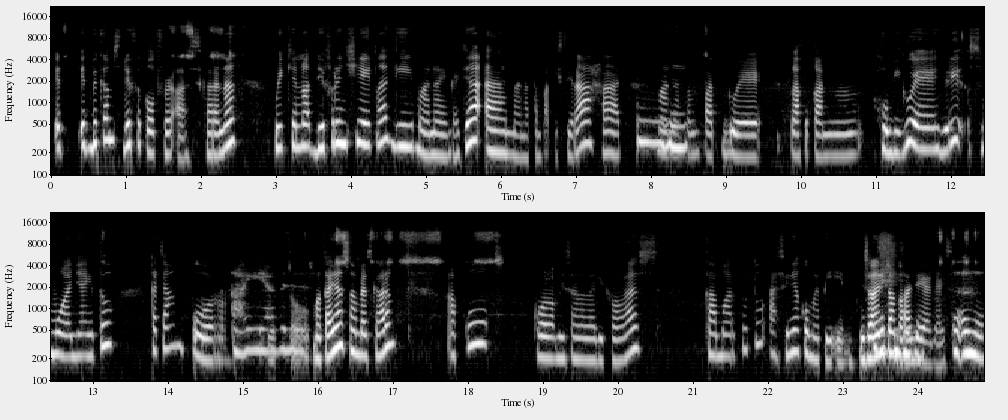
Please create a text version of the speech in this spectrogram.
it it becomes difficult for us karena we cannot differentiate lagi mana yang kerjaan mana tempat istirahat mana Mhm. tempat gue melakukan hobi gue jadi semuanya itu kecampur Ah iya gitu. benar. Makanya sampai sekarang aku kalau misalnya lagi kelas kamarku tuh aslinya aku matiin. Misalnya ini contoh aja ya guys. Mhm.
